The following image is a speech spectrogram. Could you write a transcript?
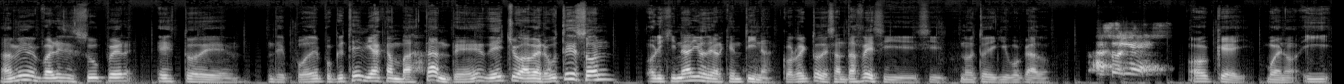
A mí me parece súper esto de, de, poder, porque ustedes viajan bastante, ¿eh? De hecho, a ver, ustedes son originarios de Argentina, ¿correcto? De Santa Fe, si, si no estoy equivocado. Así es. Ok, bueno, y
